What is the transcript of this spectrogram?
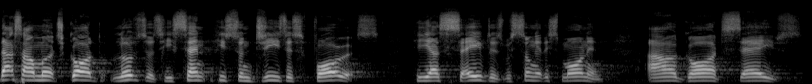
That's how much God loves us. He sent his son Jesus for us. He has saved us. We sung it this morning. Our God saves.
